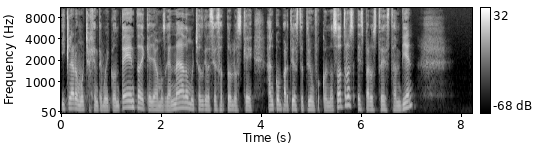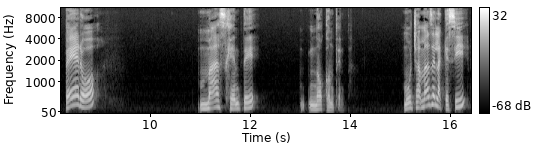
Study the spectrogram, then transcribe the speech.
Y claro, mucha gente muy contenta de que hayamos ganado. Muchas gracias a todos los que han compartido este triunfo con nosotros. Es para ustedes también. Pero más gente no contenta. Mucha más de la que sí.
